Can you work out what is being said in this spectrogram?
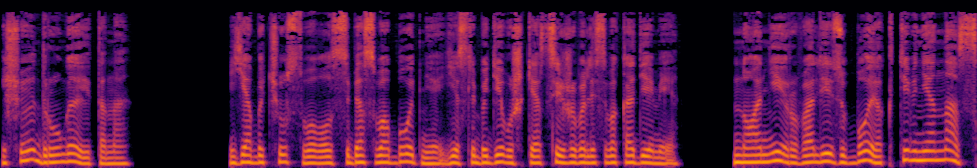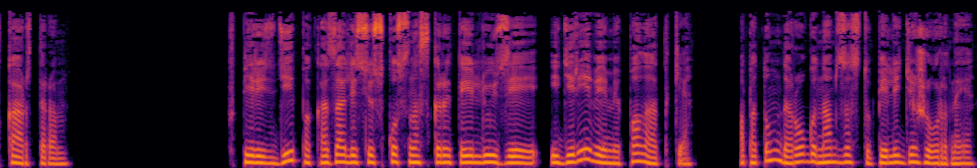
еще и друга Итана. Я бы чувствовал себя свободнее, если бы девушки отсиживались в академии, но они рвались в бой активнее нас с Картером. Впереди показались искусно скрытые иллюзии и деревьями палатки, а потом дорогу нам заступили дежурные.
